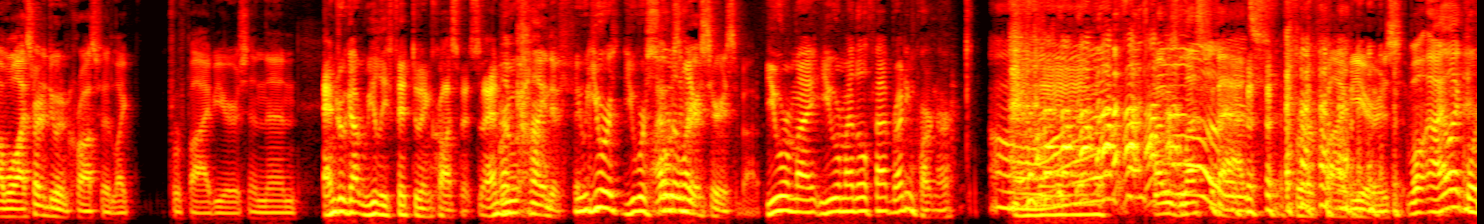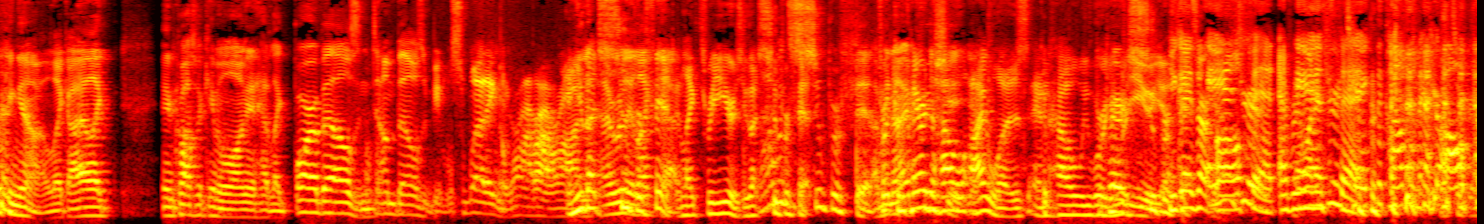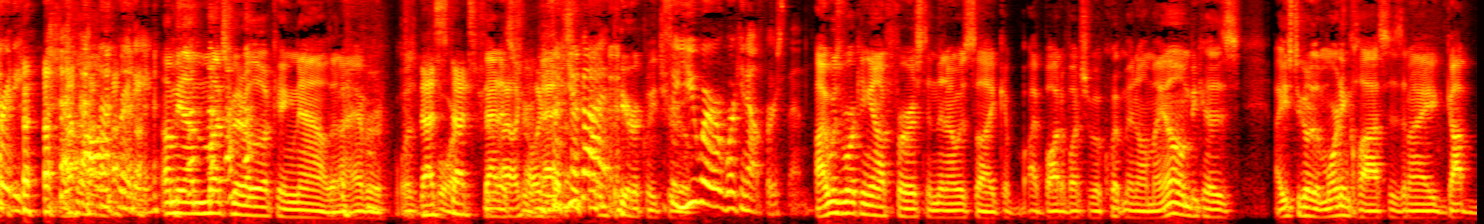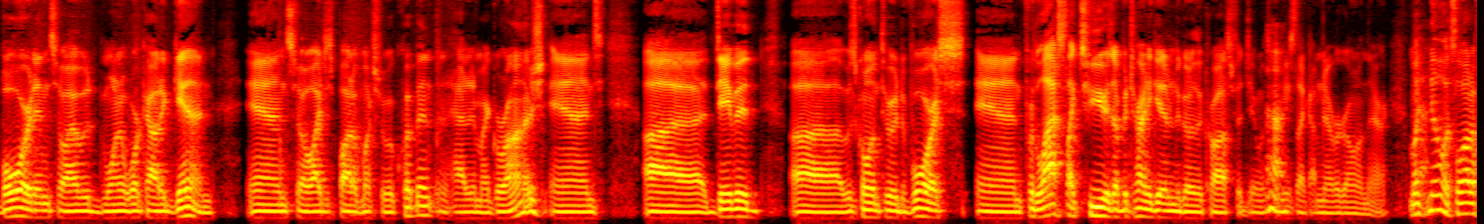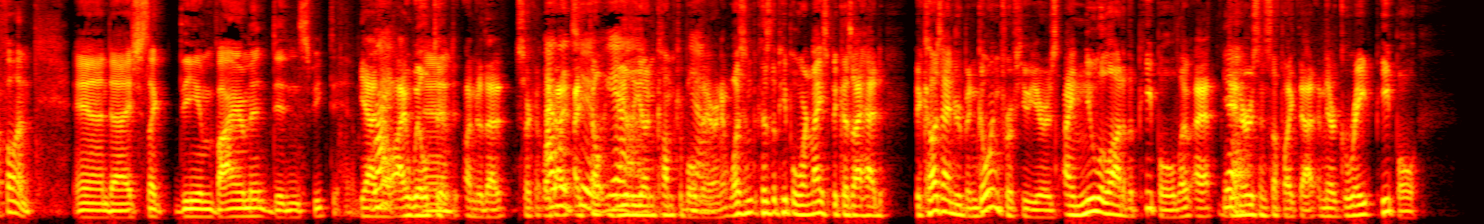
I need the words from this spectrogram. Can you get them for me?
Uh, well, I started doing CrossFit like for five years, and then Andrew got really fit doing CrossFit. So Andrew, I'm kind of. you, you were you were I sort was of very serious about it. you were my you were my little fat writing partner. Uh, I was less fat for five years. Well, I like working out. Like I like. And CrossFit came along and it had like barbells and dumbbells and people sweating. And, And you got I really super liked fit that. in like three years. You got I super fit. Super fit. I For mean, I compared to how appreciate I was and how we were, Compared you to you, super yeah. You guys are all fit. Everyone Andrew, is fit. take the compliment. You're all pretty. You're all pretty. I mean, I'm much better looking now than I ever was That's- before. that's true. That is like- true. That that. is So you got- empirically true. So true. you were working out first then. I was working out first, and then I was like, I bought a bunch of equipment on my own because I used to go to the morning classes, and I got bored, and so I would want to work out again. And so I just bought a bunch of equipment and had it in my garage. And uh, David uh, was going through a divorce, and for the last like two years, I've been trying to get him to go to the CrossFit gym with me. He's like, I'm never going there. I'm like, no, it's a lot of fun. And uh, it's just like the environment didn't speak to him. Yeah, Right. no, I wilted And- under that circuit. I Like I, would I, too, felt yeah. really uncomfortable Yeah. there, and it wasn't because the people were nice. Because I had because Andrew had been going for a few years. I knew a lot of the people like, at Yeah. dinners and stuff like that, and they're great people.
